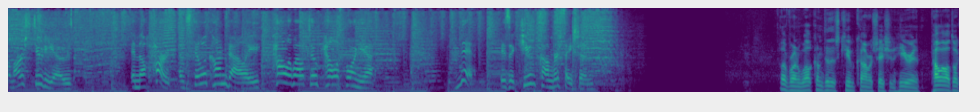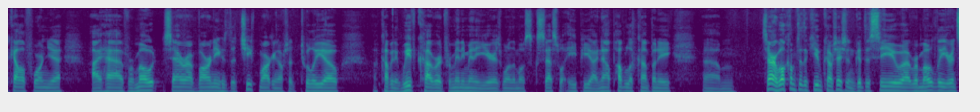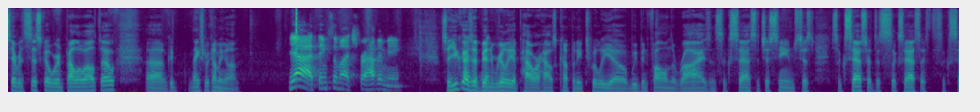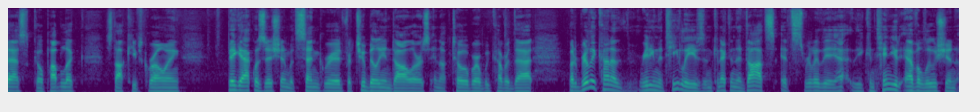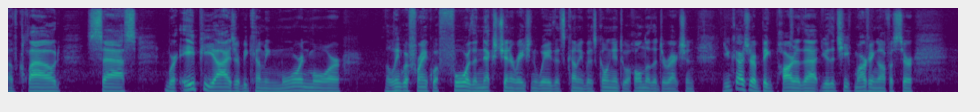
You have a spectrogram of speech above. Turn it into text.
From our studios in the heart of Silicon Valley, Palo Alto, California, this is a CUBE Conversation. Hello everyone, welcome to this CUBE conversation here in Palo Alto, California. I have remote Sarah Varni, who's the Chief Marketing Officer at Twilio, a company we've covered for many, many years, one of the most successful API, now public company. Um, Sarah, welcome to the CUBE conversation. Good to see you uh, remotely. You're in San Francisco, we're in Palo Alto. Uh, good, thanks for coming on. Yeah, thanks so much for having me. So you guys have been really a powerhouse company, Twilio. We've been following the rise and success. It just seems just success after success after success, go public, stock keeps growing. Big acquisition with SendGrid for $2 billion in October, we covered that. But really kind of reading the tea leaves and connecting the dots, it's really the, the continued evolution of cloud, SaaS, where APIs are becoming more and more the lingua franca for the next generation wave that's coming, but it's going into a whole nother direction. You guys are a big part of that. You're the chief marketing officer.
